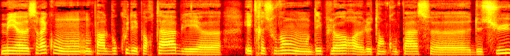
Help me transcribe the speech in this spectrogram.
Mais euh, c'est vrai qu'on on parle beaucoup des portables et, euh, et très souvent on déplore euh, le temps qu'on passe euh, dessus,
